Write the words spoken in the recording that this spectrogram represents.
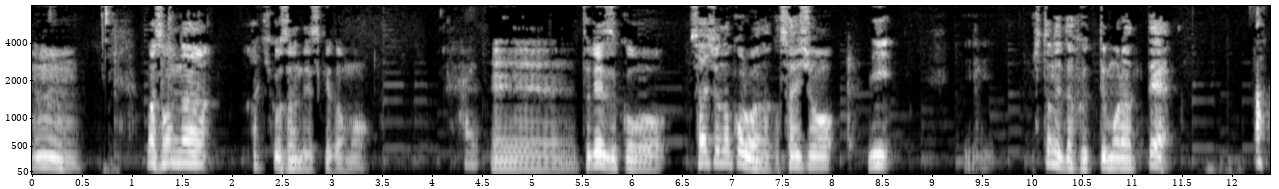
うん。まあそんな、あきこさんですけども、はい。えー、とりあえずこう、最初の頃はなんか最初に、えー一ネタ振ってもらって、あ、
